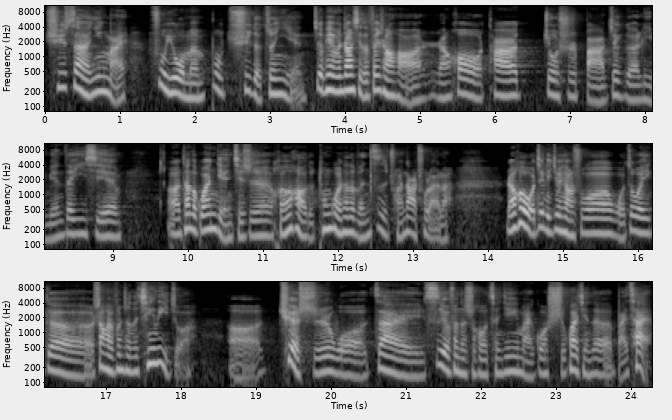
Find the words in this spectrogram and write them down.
驱散阴霾。赋予我们不屈的尊严。这篇文章写的非常好啊，然后他就是把这个里面的一些，啊，他的观点其实很好的通过他的文字传达出来了。然后我这里就想说，我作为一个上海封城的亲历者，啊，确实我在四月份的时候曾经买过十块钱的白菜，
